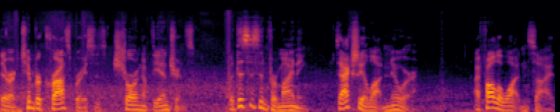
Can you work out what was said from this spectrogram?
There are timber cross braces shoring up the entrance, but this isn't for mining. It's actually a lot newer. I follow Watt inside.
